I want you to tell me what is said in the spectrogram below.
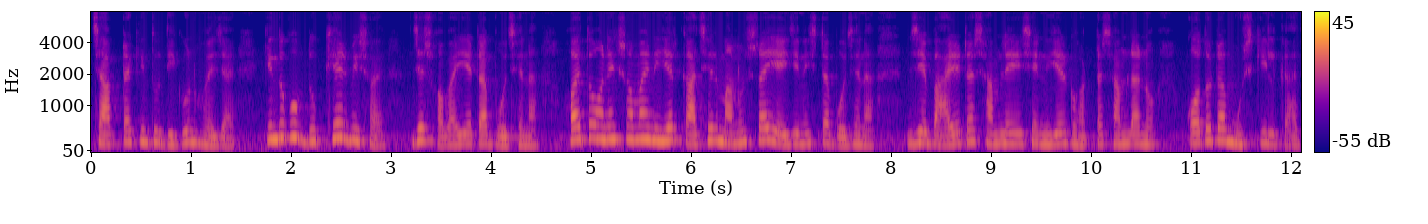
চাপটা কিন্তু দ্বিগুণ হয়ে যায়। কিন্তু খুব দুঃখের বিষয় যে সবাই এটা বোঝে না। হয়তো অনেক সময় নিজের কাছের মানুষরাই এই জিনিসটা বোঝে না যে বাইরেটা সামলে এসে নিজের ঘরটা সামলানো কতটা মুশকিল কাজ।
